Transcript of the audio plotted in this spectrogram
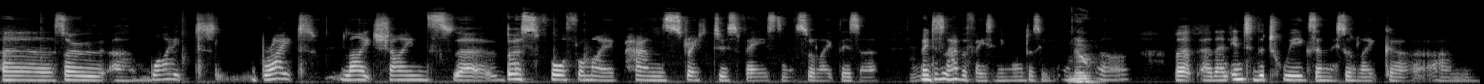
Uh, so uh, white, bright light shines, uh, bursts forth from my hands straight into his face, and it's sort of like there's a. no, He doesn't have a face anymore, does he? No. Uh, but uh, then into the twigs, and they sort of like uh, um,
